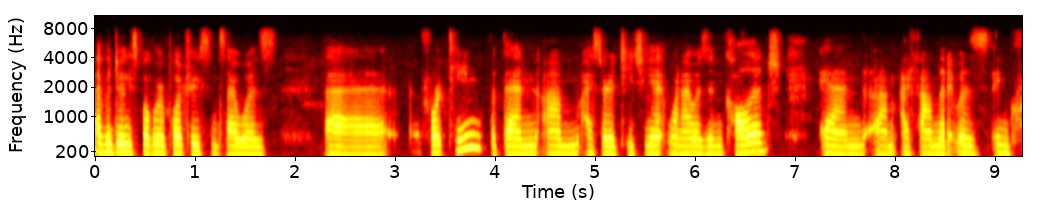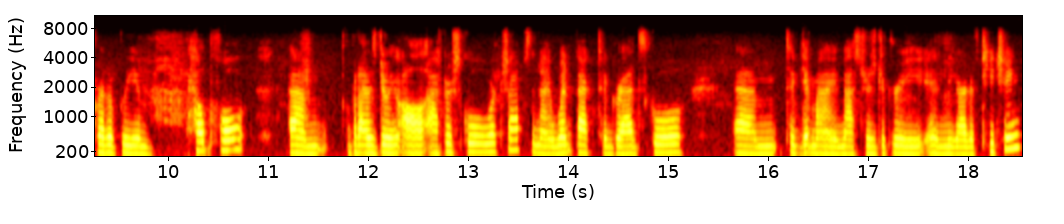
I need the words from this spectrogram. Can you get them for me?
I've been doing spoken word poetry since I was uh, 14, but then um, I started teaching it when I was in college, and um, I found that it was incredibly helpful. Um, but I was doing all after school workshops, and I went back to grad school um, to get my master's degree in the art of teaching.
